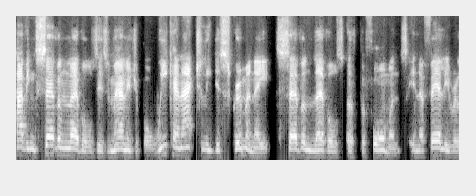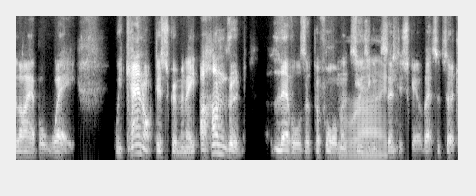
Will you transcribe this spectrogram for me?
having seven levels is manageable. We can actually discriminate seven levels of performance in a fairly reliable way. We cannot discriminate a hundred levels of performance right. using a percentage scale. That's absurd.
